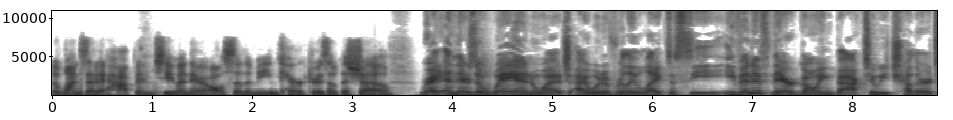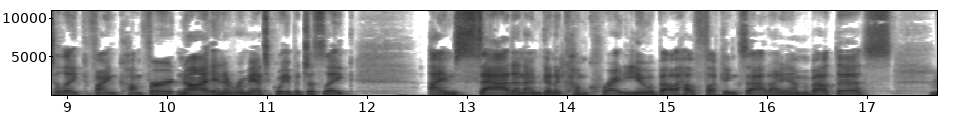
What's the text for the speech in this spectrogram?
the ones that it happened to and they're also the main characters of the show. Right. And there's a way in which I would have really liked to see, even if they're going back to each other to like find comfort, not in a romantic way, but just like I'm sad and I'm going to come cry to you about how fucking sad I am about this. Mm-hmm.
